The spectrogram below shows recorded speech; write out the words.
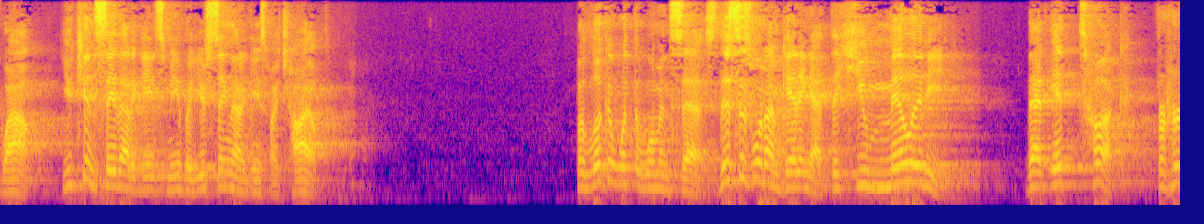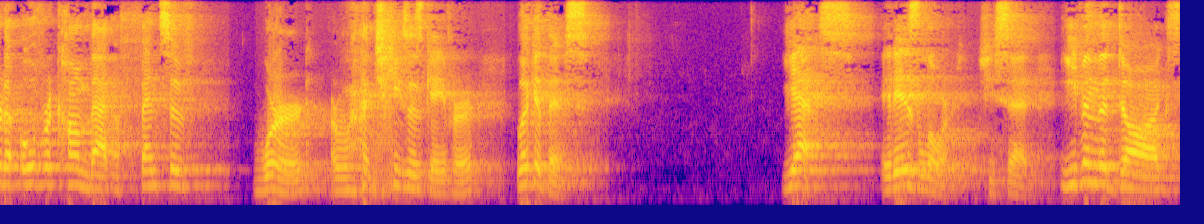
wow. You can say that against me, but you're saying that against my child. But look at what the woman says. This is what I'm getting at. The humility that it took for her to overcome that offensive word, or what Jesus gave her. Look at this. Yes, it is Lord, she said. Even the dogs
